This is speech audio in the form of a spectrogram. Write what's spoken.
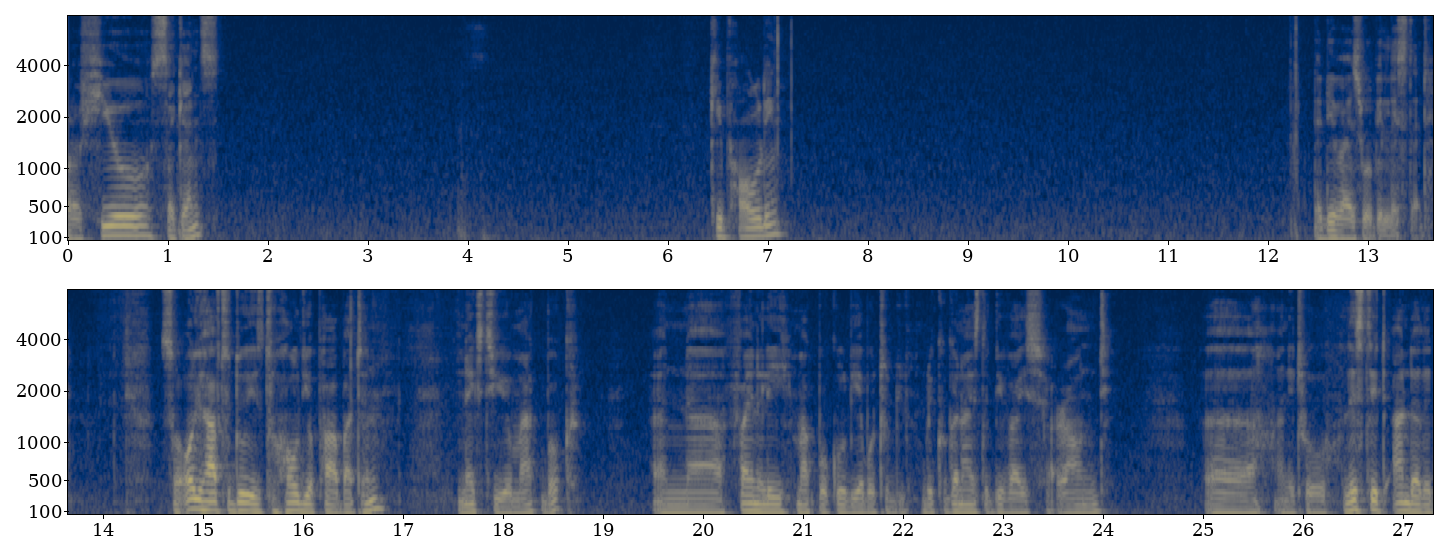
for a few seconds. Keep holding. The device will be listed. So all you have to do is to hold your power button next to your MacBook and uh, finally MacBook will be able to recognize the device around uh, and it will list it under the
